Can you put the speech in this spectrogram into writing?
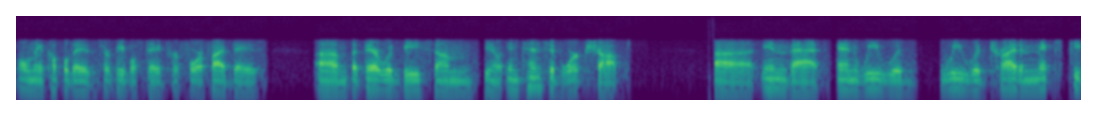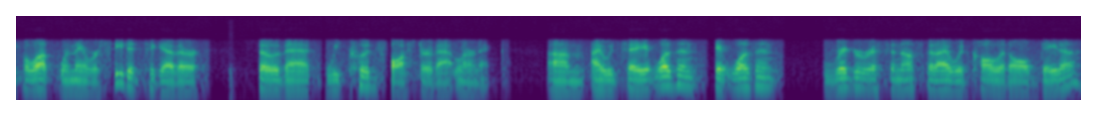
only a couple days, certain people stayed for four or five days. Um, but there would be some, you know, intensive workshops uh, in that, and we would we would try to mix people up when they were seated together so that we could foster that learning. Um, I would say it wasn't it wasn't rigorous enough that I would call it all data,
